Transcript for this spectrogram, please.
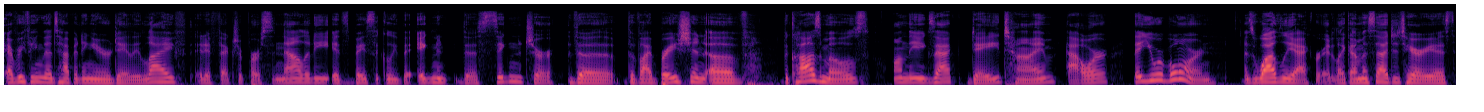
everything that's happening in your daily life. It affects your personality. It's basically the ign- the signature, the the vibration of the cosmos on the exact day, time, hour that you were born is wildly accurate. Like I'm a Sagittarius.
